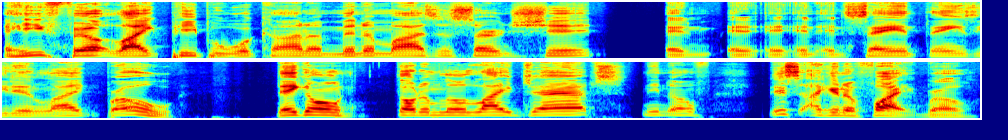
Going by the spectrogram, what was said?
and he felt like people were kind of minimizing certain shit and and, and and saying things he didn't like, bro. They gonna throw them little light jabs, you know. This like in a fight, bro.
